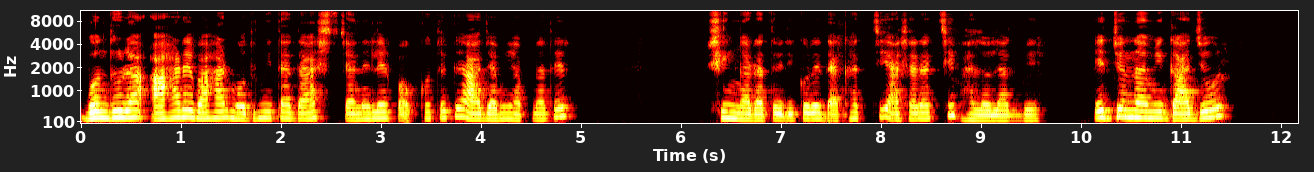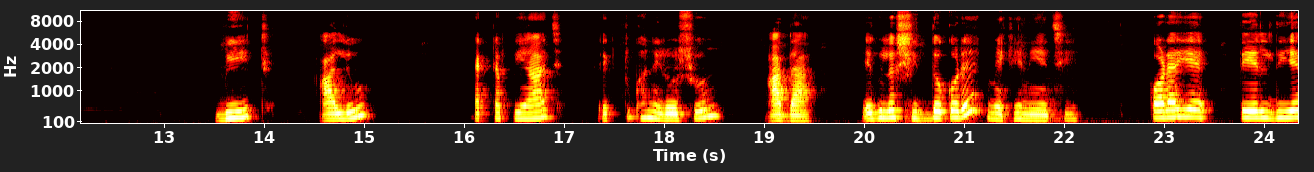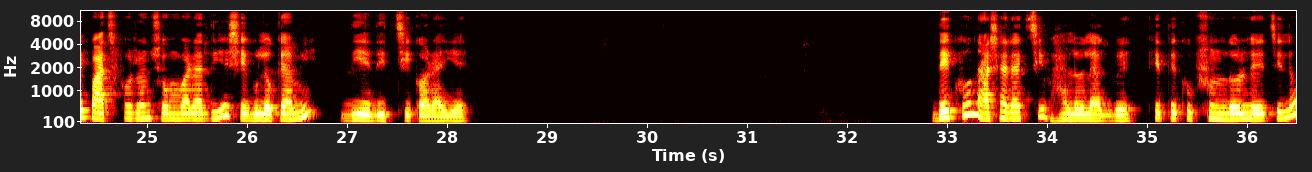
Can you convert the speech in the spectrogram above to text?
বন্ধুরা, আহারে বাহার মধুমিতা দাস চ্যানেলের পক্ষ থেকে আজ আমি আপনাদের সিঙ্গারা তৈরি করে দেখাচ্ছি। আশা রাখছি ভালো লাগবে। এর জন্য আমি গাজর, বিট, আলু, একটা পেঁয়াজ, একটুখানি রসুন, আদা, এগুলো সিদ্ধ করে মেখে নিয়েছি। কড়াইয়ে তেল দিয়ে পাঁচফোড়ন সোমবারা দিয়ে সেগুলোকে আমি দিয়ে দিচ্ছি কড়াইয়ে। দেখুন, আশা রাখছি ভালো লাগবে। খেতে খুব সুন্দর হয়েছিল।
